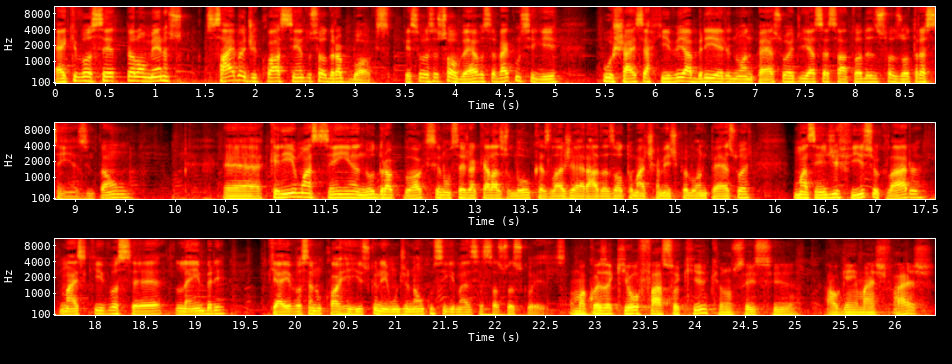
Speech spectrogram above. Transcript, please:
é que você pelo menos saiba de qual a senha do seu Dropbox. Porque se você souber, você vai conseguir puxar esse arquivo e abrir ele no OnePassword e acessar todas as suas outras senhas. Então, é, crie uma senha no Dropbox que não seja aquelas loucas lá geradas automaticamente pelo OnePassword. Uma senha difícil, claro, mas que você lembre que aí você não corre risco nenhum de não conseguir mais acessar suas coisas. Uma coisa que eu faço aqui, que eu não sei se alguém mais faz,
